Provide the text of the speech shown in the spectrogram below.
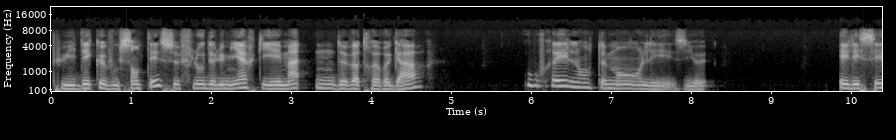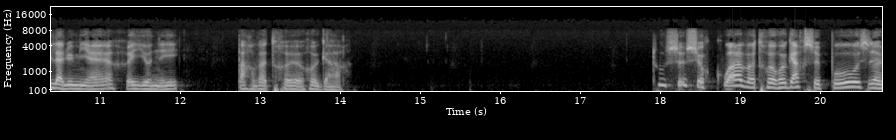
Puis dès que vous sentez ce flot de lumière qui émane de votre regard, ouvrez lentement les yeux et laissez la lumière rayonner par votre regard. Tout ce sur quoi votre regard se pose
